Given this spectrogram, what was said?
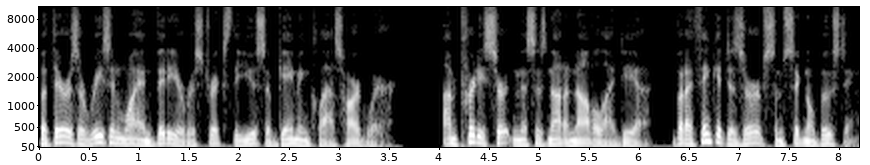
but there is a reason why NVIDIA restricts the use of gaming class hardware. I'm pretty certain this is not a novel idea, but I think it deserves some signal boosting.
